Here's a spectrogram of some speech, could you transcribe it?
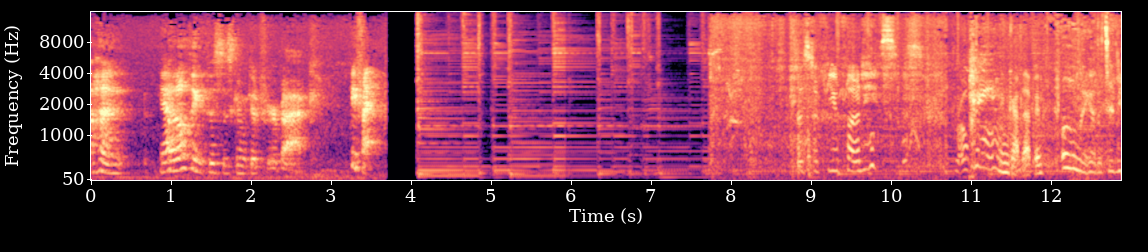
Hun, uh, yeah? I don't think this is gonna be good for your back. Be fine. Just a few floaties. Propane. And grab that, babe. Oh my god, that's heavy.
